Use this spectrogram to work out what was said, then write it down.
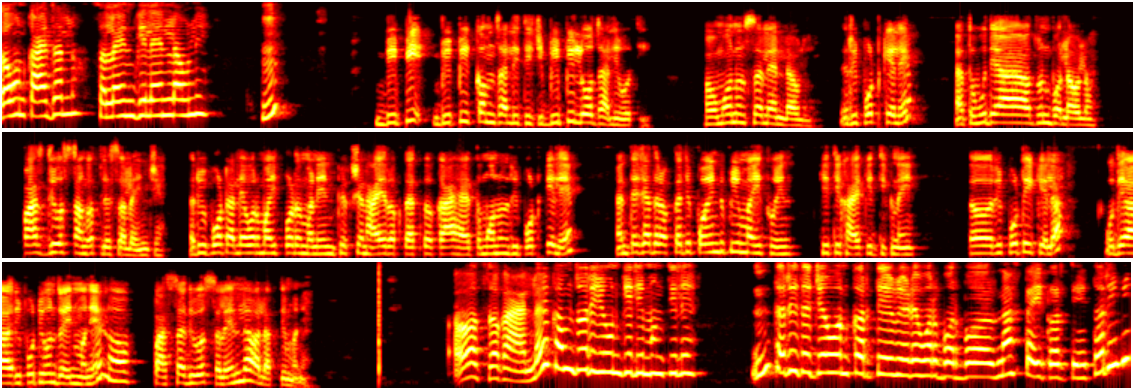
काहून? काय झालं? सलाईन गिलाईन लावली? हं? बीपी बीपी कम झाली तिची बीपी लो झाली होती. हो म्हणून सलाईन लावली. रिपोर्ट केले. आता उद्या अजून बोलावलं. पाच दिवस सांगितले सलाईनचे रिपोर्ट आल्यावर माहीत पडेल म्हणे इन्फेक्शन आहे रक्तात का काय आहे तर म्हणून रिपोर्ट केले. आणि त्याच्यात रक्ताचे पॉईंट बी माहीत होईल किती काय किती नाही. तर रिपोर्टही केला. उद्या रिपोर्ट येऊन जाईल म्हणे पाच सहा दिवस सलाईन लावा लागते म्हणे. असं काय लय कमजोरी येऊन गेली मग तिले. तरी तर जेवण करते वेळेवर बरोबर नाश्ताही करते. तरी बी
